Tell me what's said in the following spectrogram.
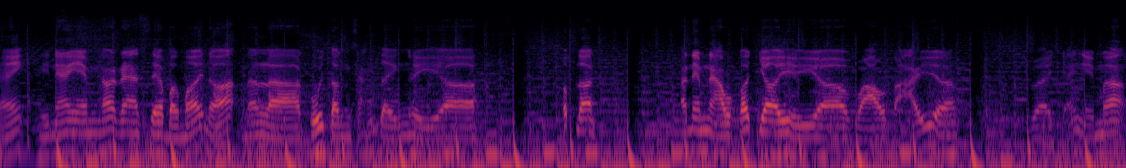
Đấy, thì nay em nói ra server mới nữa Nên là cuối tuần sẵn tiện thì uh, up lên. Anh em nào có chơi thì uh, vào tải uh, về trải nghiệm uh.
